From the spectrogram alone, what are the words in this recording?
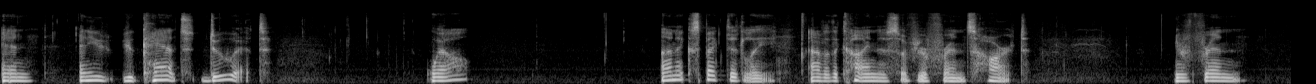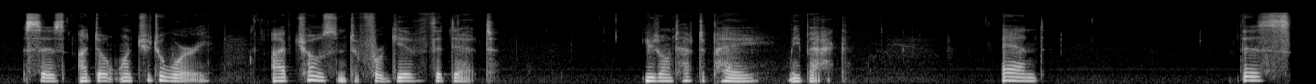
and and you, you can't do it. Well, unexpectedly, out of the kindness of your friend's heart, your friend says, I don't want you to worry. I've chosen to forgive the debt. You don't have to pay me back. And this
